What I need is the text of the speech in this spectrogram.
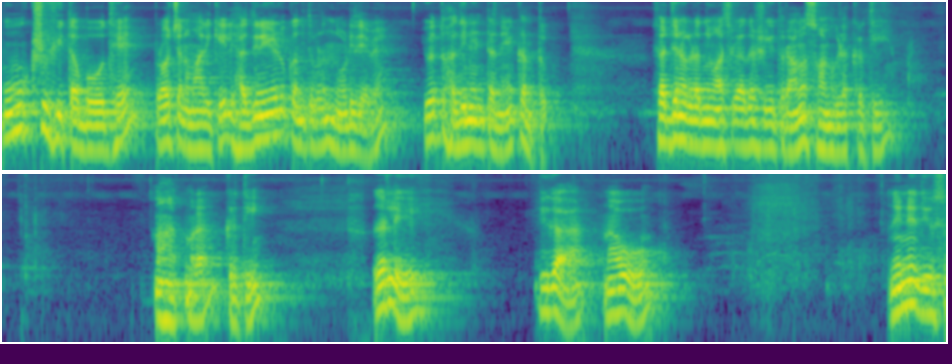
ಮುಮುಕ್ಷು ಹಿತ ಬೋಧೆ ಪ್ರವಚನ ಮಾಲಿಕೆಯಲ್ಲಿ ಹದಿನೇಳು ಕಂತುಗಳನ್ನು ನೋಡಿದ್ದೇವೆ. ಇವತ್ತು ಹದಿನೆಂಟನೇ ಕಂತು. ಸಜ್ಜನಗಳ ನಿವಾಸಿಗಳಾದ ಶ್ರೀಯುತ ರಾಮಸ್ವಾಮಿಗಳ ಕೃತಿ, ಮಹಾತ್ಮರ ಕೃತಿ. ಅದರಲ್ಲಿ ಈಗ ನಾವು ನಿನ್ನೆ ದಿವಸ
